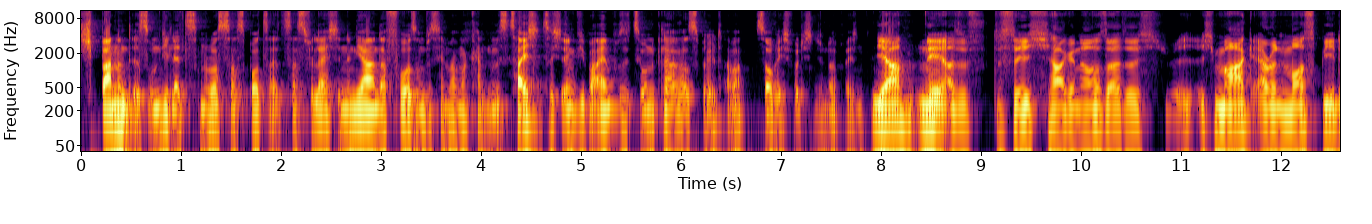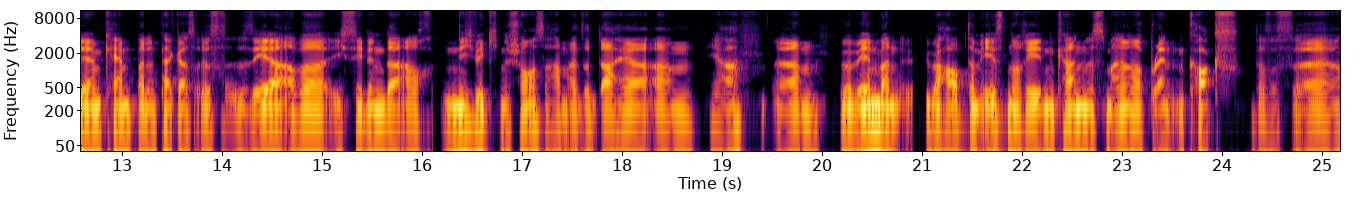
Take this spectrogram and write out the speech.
spannend ist um die letzten Roster-Spots, als das vielleicht in den Jahren davor so ein bisschen war. Man kann, es zeichnet sich irgendwie bei allen Positionen ein klareres Bild, aber sorry, ich wollte dich nicht unterbrechen. Ja, nee, also das sehe ich ja genauso. Also ich, ich mag Aaron Mosby, der im Camp bei den Packers ist, sehr, aber ich sehe den da auch nicht wirklich eine Chance haben. Also daher, ähm, ja, ähm, über wen man überhaupt am ehesten noch reden kann, ist meiner Meinung nach Brandon Cox. Das ist äh,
